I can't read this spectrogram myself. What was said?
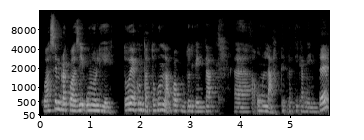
qua sembra quasi un olietto e a contatto con l'acqua appunto diventa eh, un latte praticamente.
